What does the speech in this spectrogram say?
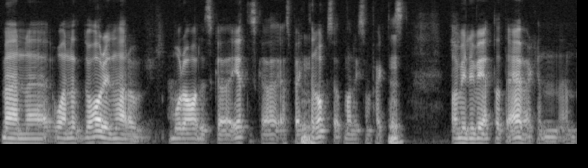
Men eh, å andra- då har du den här moraliska, etiska aspekten Mm. också, att man liksom faktiskt man vill ju veta att det är verkligen en,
